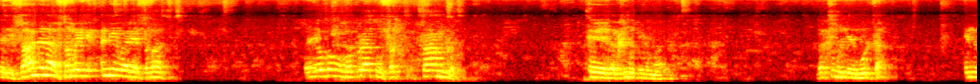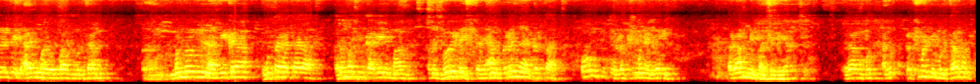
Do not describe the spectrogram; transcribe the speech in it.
તેથી સાંજના સમયે અનિવાર્ય સમાજ. સંયોગોમાં વપરાતું સત્સાંગ એ લક્ષ્મણજીને મારે. લક્ષ્મણજીની મૂર્છા. ઇન્દ્રજી, આજ મારો બાપ મૂર્છા. મંગળજીના દીકરા, હું તારા તારા ઘરમાંથી કાઢીને માગું. અને જોઈ લઈશ તને આમ કરીને કરતા ઓમ લક્ષ્મણને લઈ રામની પાસે ગયા. છે રામ લક્ષ્મણજી મૂર્છામાં છે.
